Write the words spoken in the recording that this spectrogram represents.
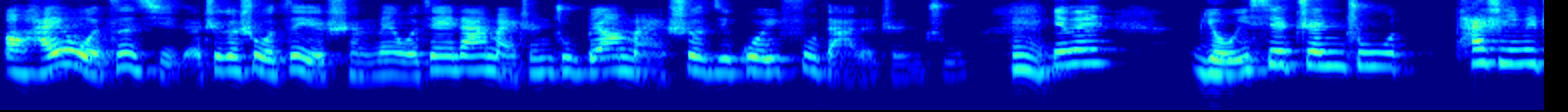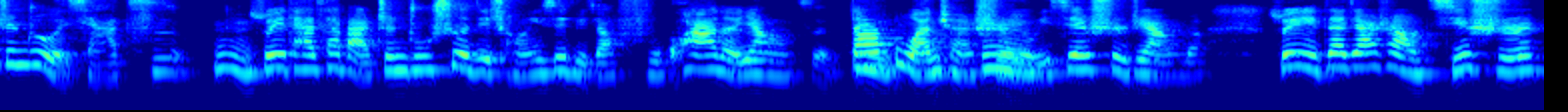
哦，还有我自己的，这个是我自己的审美，我建议大家买珍珠不要买设计过于复杂的珍珠，嗯，因为有一些珍珠。它是因为珍珠有瑕疵，嗯，所以它才把珍珠设计成一些比较浮夸的样子。当然不完全是，有一些是这样的。所以再加上，其实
